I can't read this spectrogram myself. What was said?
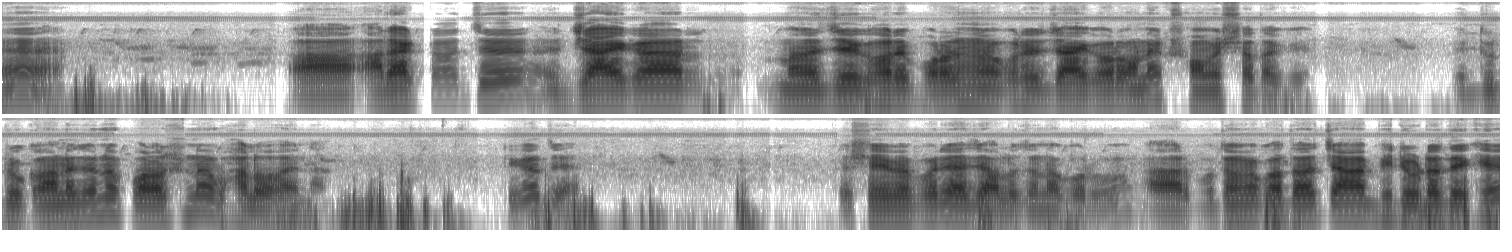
হ্যাঁ? আর একটা হচ্ছে জায়গার মানে যে ঘরে পড়াশোনা করে জায়গার অনেক সমস্যা থাকে। এই দুটো কারণের জন্য পড়াশোনা ভালো হয় না, ঠিক আছে? তো সেই ব্যাপারে আজ আলোচনা করব। আর প্রথমে কথা হচ্ছে আমার ভিডিওটা দেখে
